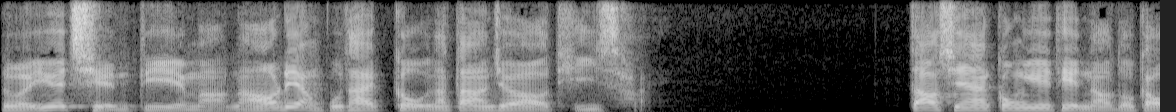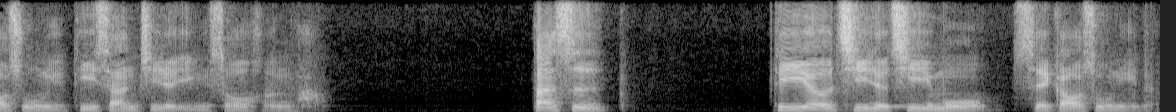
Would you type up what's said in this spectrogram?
对不对？因为浅碟嘛，然后量不太够，那当然就要有题材。到现在工业电脑都告诉你，第三季的营收很好，但是第二季的季末谁告诉你的？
